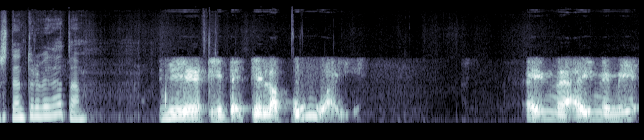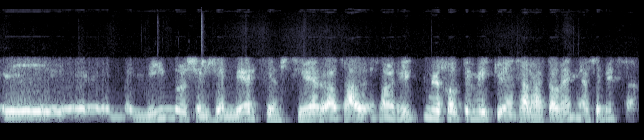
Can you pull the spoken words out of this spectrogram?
Stendur við þetta? ég til, til að búa í. Einu, einu mí, e, mínusin sem mér finnst hér að það, það rignir svolítið mikið en það er hægt að venja sig við það.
